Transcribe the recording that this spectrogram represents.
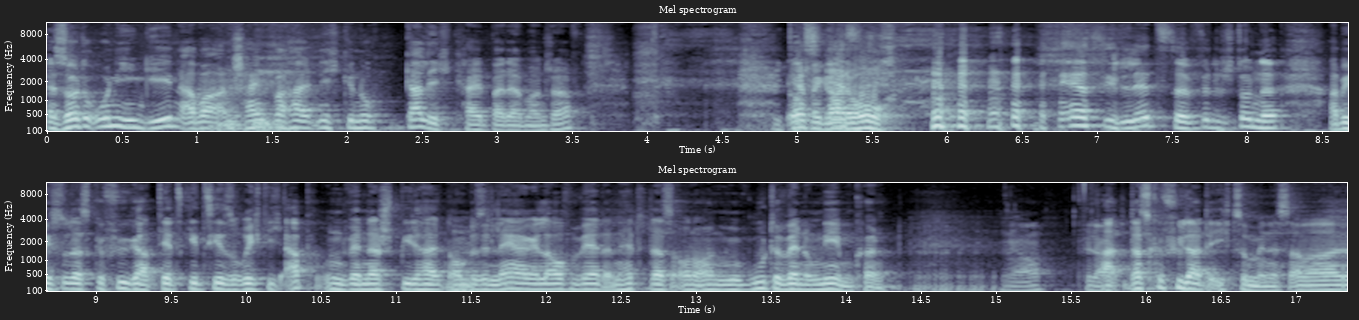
Es sollte ohne ihn gehen, aber anscheinend war halt nicht genug Galligkeit bei der Mannschaft. Ich komme gerade hoch. Erst die letzte Viertelstunde habe ich so das Gefühl gehabt, jetzt geht's hier so richtig ab und wenn das Spiel halt noch ein bisschen länger gelaufen wäre, dann hätte das auch noch eine gute Wendung nehmen können. Ja, vielleicht. Das Gefühl hatte ich zumindest, aber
